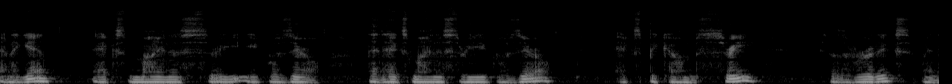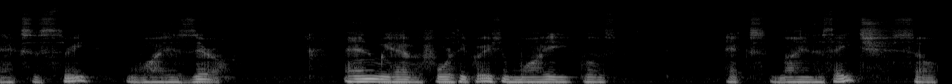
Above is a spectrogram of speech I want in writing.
And again, x minus 3 equals 0. Let x minus 3 equals 0. x becomes 3. So the vertex, when x is 3, y is 0. And we have a fourth equation, y equals x minus h. So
